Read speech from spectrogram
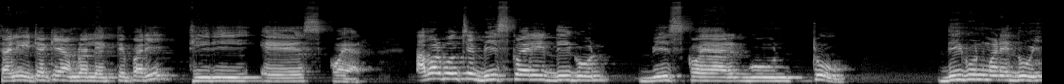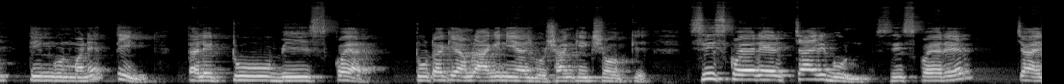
তাহলে এটাকে আমরা লিখতে পারি থ্রি এ স্কোয়ার আবার বলছে বি স্কোয়ারের দ্বিগুণ বি স্কোয়ার গুণ টু দ্বিগুণ মানে দুই, তিন গুণ মানে তিন। তাহলে টু বি স্কোয়ার টুটাকে আমরা আগে নিয়ে আসব সাংখ্যিক সহগকে। সি স্কোয়ারের চার গুণ সি স্কোয়ারের চার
